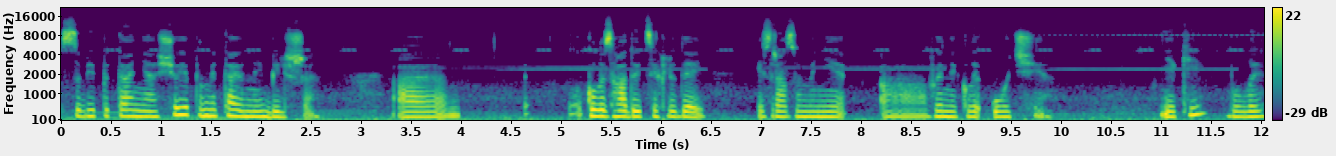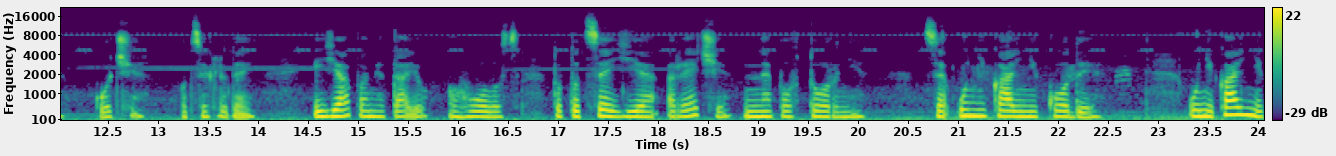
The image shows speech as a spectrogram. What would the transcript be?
собі питання, що я пам'ятаю найбільше, коли згадую цих людей, і зразу мені виникли очі. Які були очі у цих людей? І я пам'ятаю голос. Тобто це є речі неповторні, це унікальні коди, унікальні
